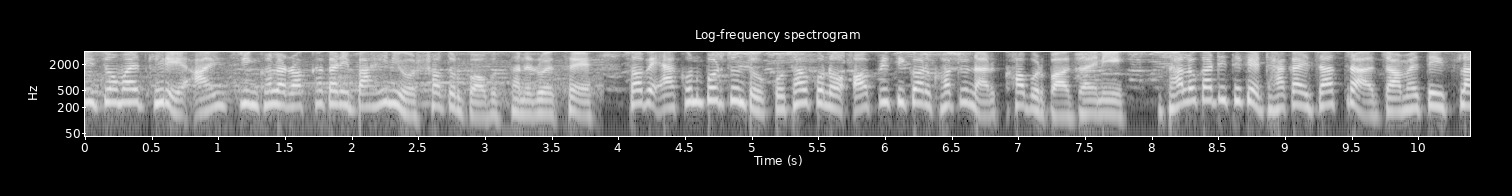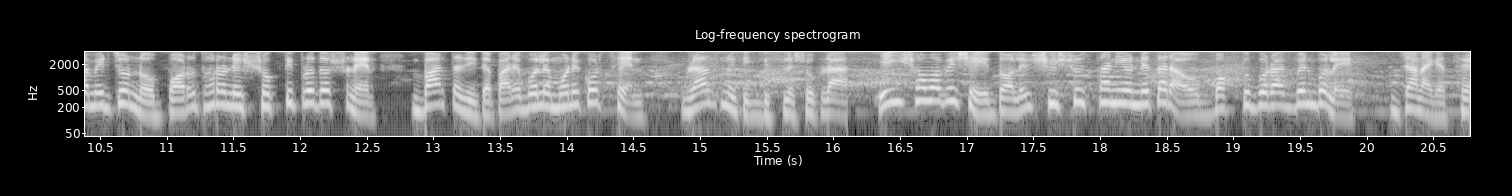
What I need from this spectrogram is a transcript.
এই জমায়েত ঘিরে আইন শৃঙ্খলা রক্ষাকারী বাহিনীও সতর্ক অবস্থানে রয়েছে। তবে এখন পর্যন্ত কোথাও কোনো অপ্রীতিকর ঘটনার খবর পাওয়া যায়নি। ঝালকাঠি থেকে ঢাকায় যাত্রা জামায়াতে ইসলামের জন্য বড় ধরনের শক্তি প্রদর্শনের বার্তা দিতে পারে বলে মনে করছেন রাজনৈতিক বিশ্লেষকরা। এই সমাবেশে দলের শীর্ষস্থানীয় নেতারাও বক্তব্য রাখবেন বলে জানা গেছে।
